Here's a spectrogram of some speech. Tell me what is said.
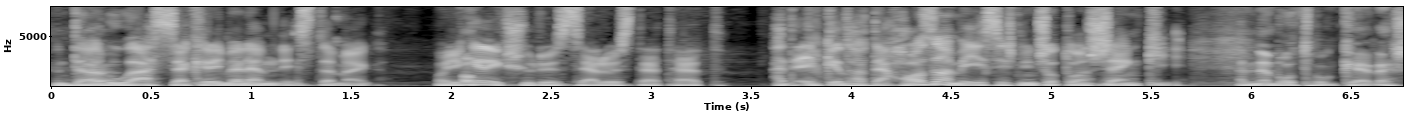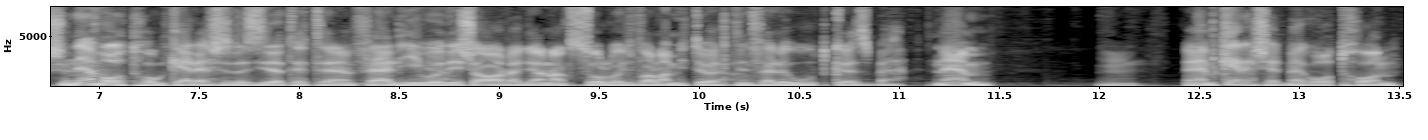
de a ruhás szekrényben nem nézte meg. Mondjuk elég sűrű összeelőztethet. Hát egyébként, ha te hazamész, és nincs otthon senki, Hát nem otthon keresem. nem otthon keresed az illetételen felhívod, és arra gyanakszol, hogy valami történt vele útközben. Nem? Hmm. Nem keresed meg otthon.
